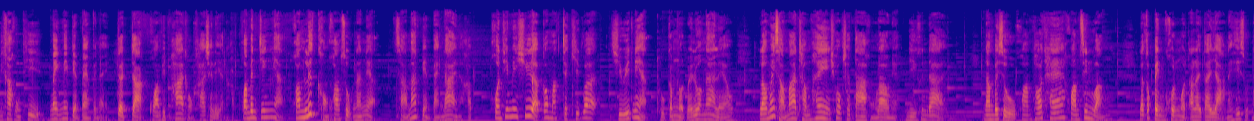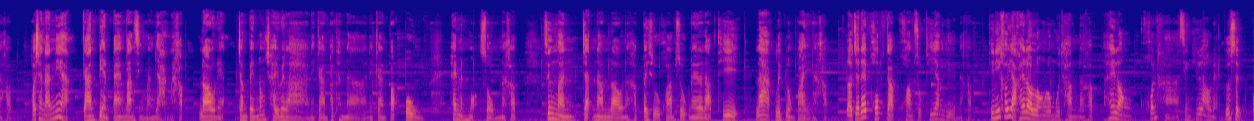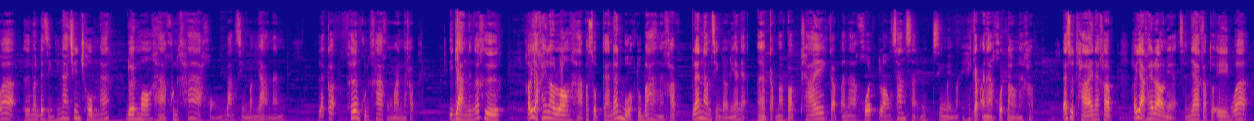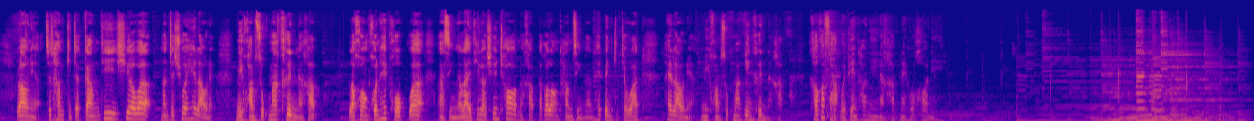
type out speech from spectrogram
มีค่าคงที่ไม่ไม่เปลี่ยนแปลงไปไหน เกิดจากความผิดพลาดของค่าเฉลี่ยนะครับ ความเป็นจริงเนี่ยความลึกของความสุขนั้นเนี่ยสามารถเปลี่ยนแปลงได้นะครับ คนที่ไม่เชื่อก็มักจะคิดว่าชีวิตเนี่ยถูกกำหนดไว้ล่วงหน้าแล้ว เราไม่สามารถทำให้โชคชะตาของเราเนี่ยดีขึ้นได้นำไปสู่ความท้อแท้ความสิ้นหวัง แล้วก็เป็นคนหมดอะไรตายอยากในที่สุดนะครับ เพราะฉะนั้นเนี่ยการเปลี่ยนแปลงบางสิ่งบางอย่างนะครับ เราเนี่ยจำเป็นต้องใช้เวลาในการพัฒนาในการปรับปรุง ให้มันเหมาะสมนะครับ ซึ่งมันจะนำเรานะครับไปสู่ความสุขในระดับที่ลากลึกลงไปนะครับ เราจะได้พบกับความสุขที่ยั่งยืนนะครับ ทีนี้เขาอยากให้เราลองลงมือทำนะครับ ให้ลองค้นหาสิ่งที่เราเนี่ยรู้สึกว่าเออมันเป็นสิ่งที่น่าชื่นชมนะ โดยมองหาคุณค่าของบางสิ่งบางอย่างนั้น แล้วก็เพิ่มคุณค่าของมันนะครับ อีกอย่างหนึ่งก็คือ เขาอยากให้เราลองหาประสบการณ์ด้านบวกดูบ้างนะครับ และนำสิ่งเหล่านี้เนี่ยกลับมาปรับใช้กับอนาคตลองสร้างสรรค์สิ่งใหม่ ๆ ให้กับอนาคตเรานะครับ และสุดท้ายนะครับเขาอยากให้เราเนี่ยสัญญากับตัวเองว่าเราเนี่ยจะทำกิจกรรมที่เชื่อว่ามันจะช่วยให้เราเนี่ยมีความสุขมากขึ้นนะครับ เราลองค้นให้พบว่าสิ่งอะไรที่เราชื่นชอบนะครับ แล้วก็ลองทำสิ่งนั้นให้เป็นกิจวัตรให้เราเนี่ยมีความสุขมากยิ่งขึ้นนะครับ เขาก็ฝากไว้เพียงเท่านี้นะครับในหัวข้อนี้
